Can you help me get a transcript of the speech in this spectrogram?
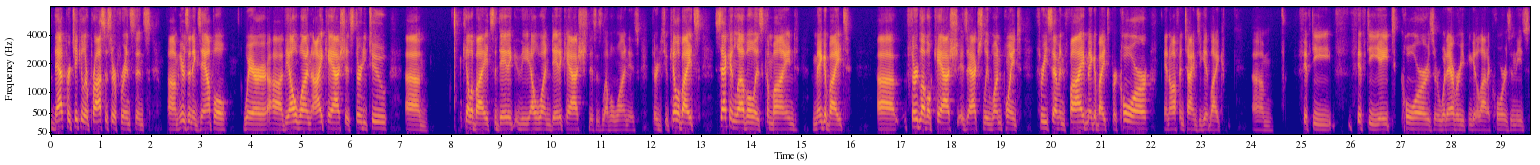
that particular processor, for instance, um, here's an example where uh, the L1 iCache is 32 um, kilobytes. The data, the L1 data cache, this is level one, is 32 kilobytes. Second level is combined megabyte. Uh, third level cache is actually 1.375 megabytes per core. And oftentimes you get like um, 50, 58 cores or whatever. You can get a lot of cores in these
